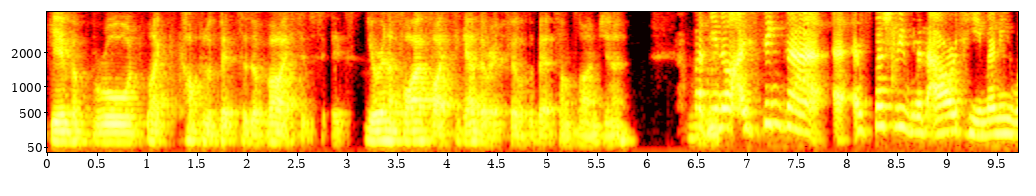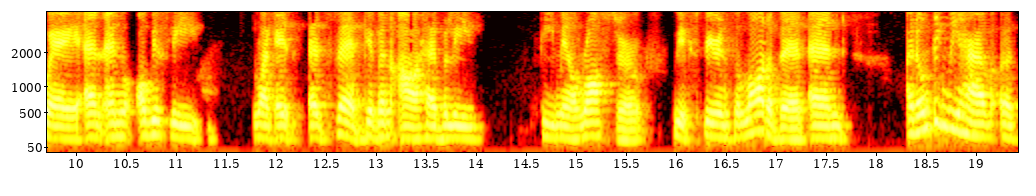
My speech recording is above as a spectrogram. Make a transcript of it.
give a broad like couple of bits of advice it's it's you're in a firefight together it feels a bit sometimes you know but you know i think that especially with our team anyway and and obviously like it, it said given our heavily female roster we experience a lot of it and i don't think we have a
